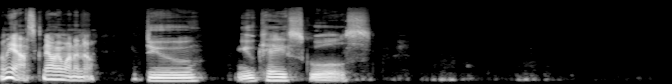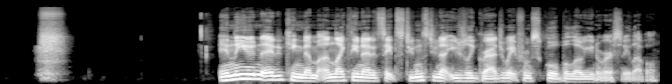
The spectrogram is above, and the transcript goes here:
Let me ask. Now I want to know. do UK schools. In the United Kingdom, unlike the United States, students do not usually graduate from school below university level.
